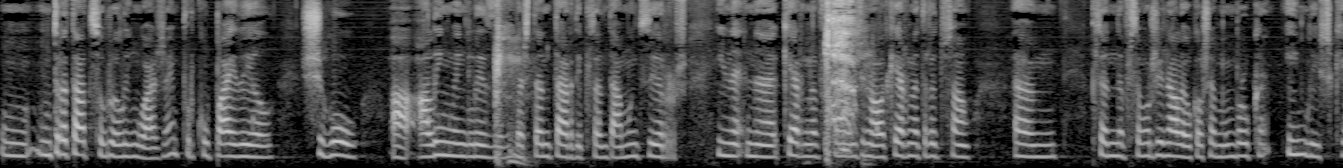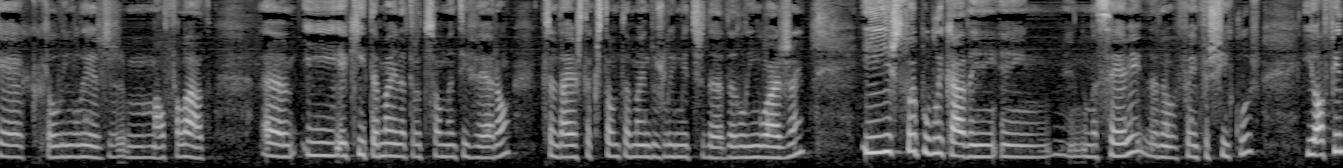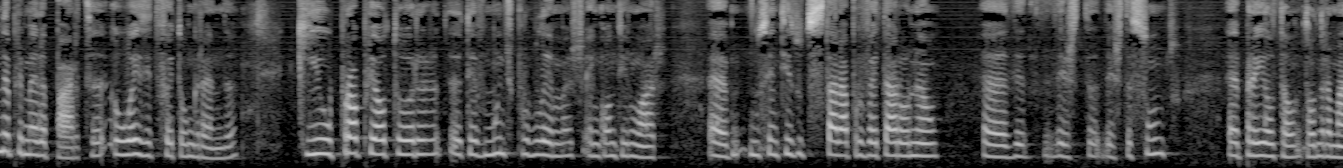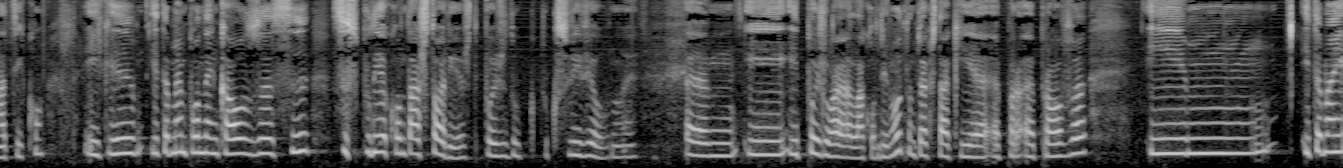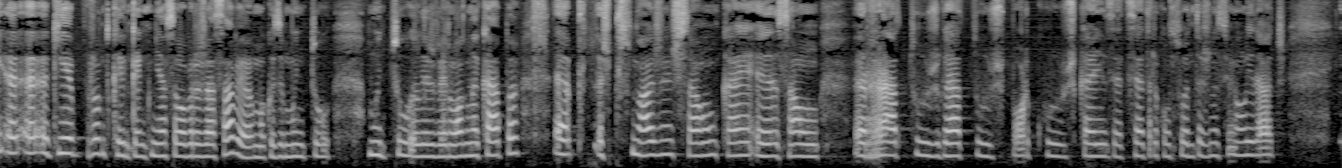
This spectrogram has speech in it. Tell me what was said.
um, um, tratado sobre a linguagem, porque o pai dele chegou à, à língua inglesa bastante tarde e, portanto, há muitos erros, e na, na, quer na versão original, quer na tradução. Um, portanto, na versão original é o que eles chamam broken English, que é aquele inglês mal falado. E aqui também na tradução mantiveram, portanto há esta questão também dos limites da, da linguagem. E isto foi publicado em, em, em, uma série, foi em fascículos, e ao fim da primeira parte o êxito foi tão grande que o próprio autor eh, teve muitos problemas em continuar, no sentido de se estar a aproveitar ou não de, deste, deste assunto para ele tão, tão dramático e, que, e também pondo em causa se, se se podia contar histórias depois do, do que se viveu, não é? Um, e, e, depois lá, lá continuou, tanto é que está aqui a, a, a prova e, e também aqui, pronto, quem, quem, conhece a obra já sabe, é uma coisa muito, muito, eles veem logo na capa, as personagens são, quem, eh, são ratos, gatos, porcos, cães, etc., consoante as nacionalidades.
